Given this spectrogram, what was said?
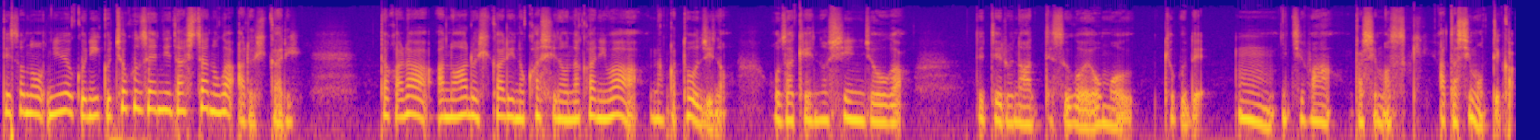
で、そのニューヨークに行く直前に出したのがある光。だから、あのある光の歌詞の中には、なんか当時のお酒の心情が出てるなってすごい思う曲で。うん。一番私も好き。私もっていうか、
